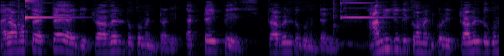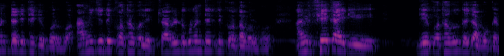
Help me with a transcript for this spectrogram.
আর আমার তো একটাই আইডি ট্রাভেল ডকুমেন্টারি একটাই পেজ ট্রাভেল ডকুমেন্টারি আমি যদি কমেন্ট করি ট্রাভেল ডকুমেন্টারি থেকে করব। আমি যদি কথা বলি ট্রাভেল ডকুমেন্টারি থেকে কথা বলব। আমি ফেক আইডি দিয়ে কথা বলতে যাব কেন?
